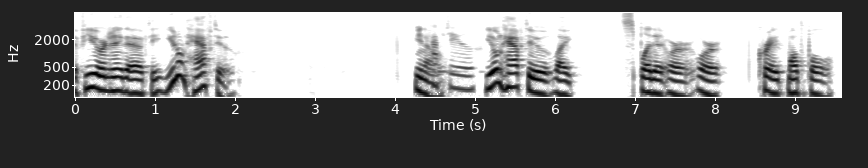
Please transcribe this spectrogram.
if you originate the NFT, you don't have to. You know, Have to. you don't have to like split it or or create multiple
